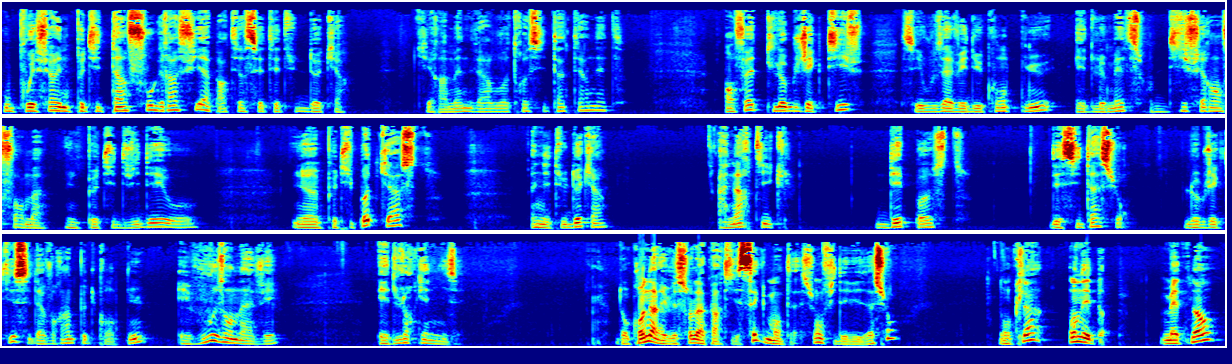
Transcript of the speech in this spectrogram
Vous pouvez faire une petite infographie à partir de cette étude de cas qui ramène vers votre site internet. En fait, l'objectif, c'est vous avez du contenu et de le mettre sur différents formats. Une petite vidéo, un petit podcast, une étude de cas, un article, des posts, des citations. L'objectif, c'est d'avoir un peu de contenu, et vous en avez, et de l'organiser. Donc on est arrivé sur la partie segmentation, fidélisation. Donc là, on est top. Maintenant,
